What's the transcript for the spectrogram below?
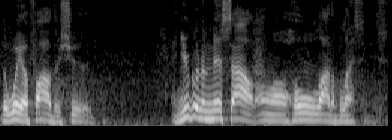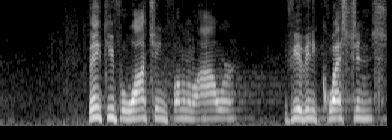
the way a father should. And you're going to miss out on a whole lot of blessings. Thank you for watching Fundamental Hour. If you have any questions,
